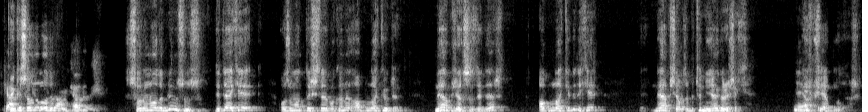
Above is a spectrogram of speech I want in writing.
Peki Kendisi sonra ne oldu? Sonra ne oldu biliyor musunuz? Dediler ki o zaman Dışişleri Bakanı Abdullah Gül'dü. Ne yapacaksınız dediler. Abdullah Gül dedi ki ne yapacağımızı bütün dünya görecek. Ne Hiçbir yaptı? şey yapmadılar.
